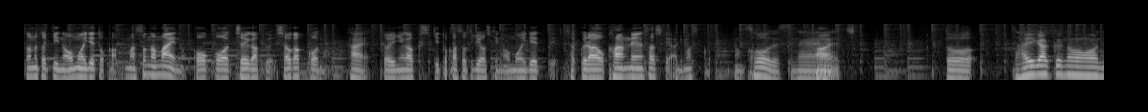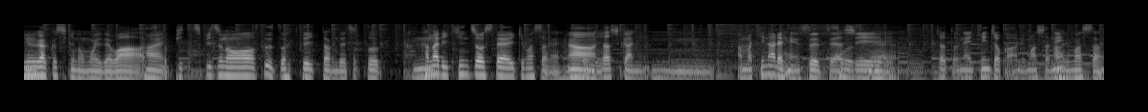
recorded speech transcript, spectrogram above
その時の思い出とか、まあ、その前の高校中学小学校のはい。そういう入学式とか卒業式の思い出って桜を関連させてありますか？なんか。そうですね、はい。ちょっと大学の入学式の思い出は、はいちょっとピッチピチのスーツを着ていったんでちょっうん。とかなり緊張していきましたね、ああ本当に。確かに。うん。あんま着慣れへんスーツやし、ね。ちょっとね緊張感ありましたあねりましたね、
